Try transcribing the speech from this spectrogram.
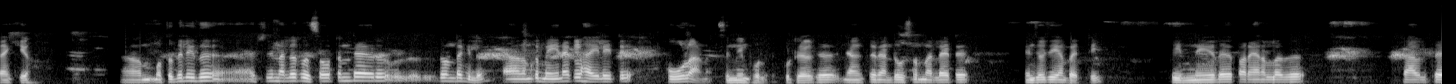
താങ്ക് യു മൊത്തത്തിൽ ഇത് ആക്ച്വലി നല്ലൊരു റിസോർട്ടിന്റെ ഒരു ഇതുണ്ടെങ്കിലും നമുക്ക് നമുക്ക് മെയിനായിട്ടുള്ള ഹൈലൈറ്റ് പൂളാണ് സ്വിമ്മിംഗ് പൂൾ കുട്ടികൾക്ക് ഞങ്ങൾക്ക് രണ്ട് ദിവസം നല്ലതായിട്ട് എൻജോയ് ചെയ്യാൻ പറ്റി. പിന്നീട് പറയാനുള്ളത് രാവിലത്തെ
